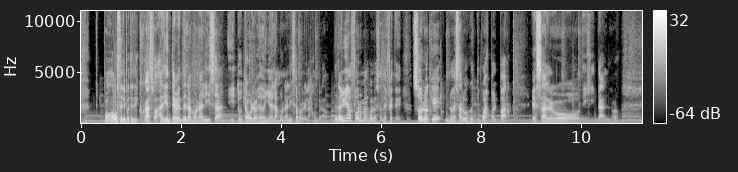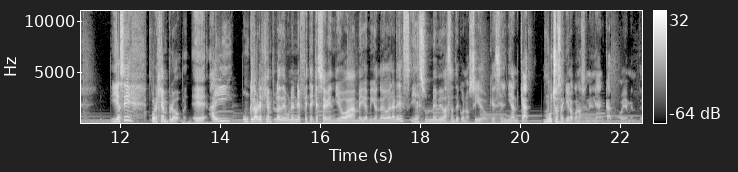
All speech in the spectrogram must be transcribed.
Pongamos el hipotético caso, alguien te vende la Mona Lisa y tú te vuelves dueño de la Mona Lisa porque la has comprado. De la misma forma con los NFT, solo que no es algo que tú puedas palpar, es algo digital, ¿no? Y así, por ejemplo, eh, hay un claro ejemplo de un NFT que se vendió a medio millón de dólares y es un meme bastante conocido, que es el Nyan Cat. Muchos aquí lo conocen, el Nyan Cat, obviamente.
